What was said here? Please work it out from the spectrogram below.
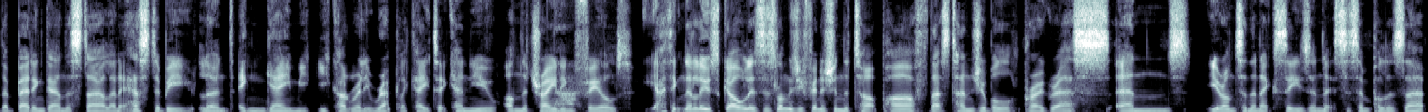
they're bedding down the style, and it has to be learnt in game. You, you can't really replicate it, can you, on the training field? I think the loose goal is as long as you finish in the top half, that's tangible progress, and you're on to the next season. It's as simple as that.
